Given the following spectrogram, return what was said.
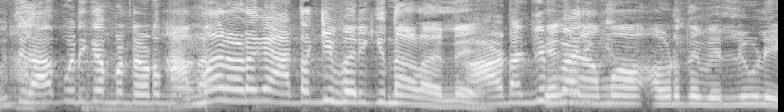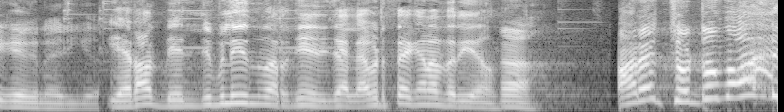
ഉച്ച കാപ്പ് പിടിക്കാൻ പറ്റും അമ്മാനോടൊക്കെ അടക്കി ഭരിക്കുന്ന ആളല്ലേ അടക്കി എങ്ങനെ ഭരിക്ക- അമ്മ അവിടുത്തെ വെല്ലുവിളിയൊക്കെ എങ്ങനെ ആയിരിക്കും എടാ വെല്ലുവിളി എന്ന് പറഞ്ഞു കഴിഞ്ഞാൽ അവിടുത്തെ എങ്ങനെയാണെന്ന് അറിയാം ആ अरे छोटू भाई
